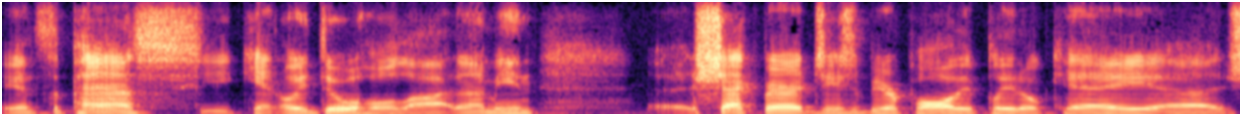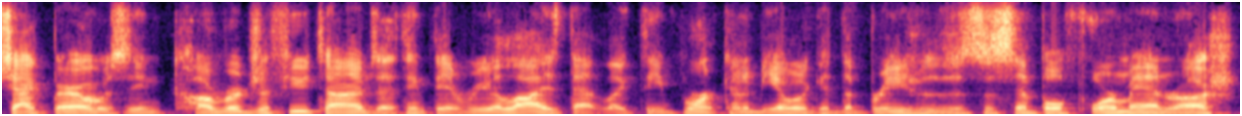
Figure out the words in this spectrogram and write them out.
against the pass, he can't really do a whole lot. And, I mean, uh, Shaq Barrett, Jason Pierre-Paul, they played okay. Uh, Shaq Barrett was in coverage a few times. I think they realized that like they weren't going to be able to get the Brees with just a simple four-man rush,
